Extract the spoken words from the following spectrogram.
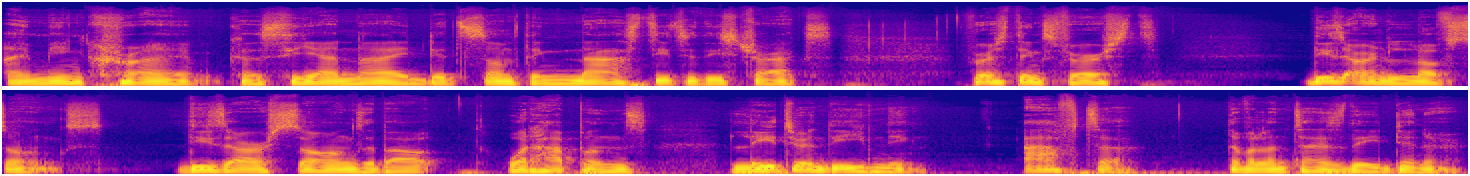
I mean crime because he and I did something nasty to these tracks. First things first, these aren't love songs. These are songs about what happens later in the evening after the Valentine's Day dinner.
